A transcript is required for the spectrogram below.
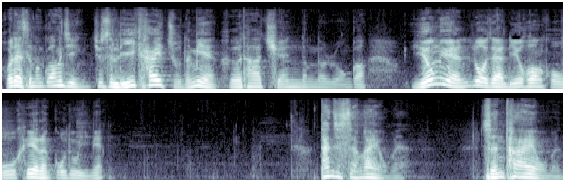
活在什么光景？就是离开主的面和他全能的荣光，永远落在硫磺火湖黑暗的国度里面。但是神爱我们。神太爱我们，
